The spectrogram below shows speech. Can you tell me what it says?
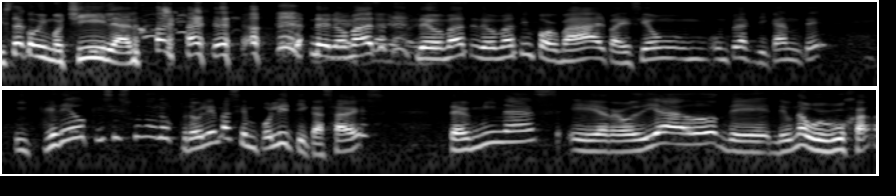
estaba con mi mochila, ¿no? de, lo más, de, lo más, de lo más informal, parecía un, practicante. Y creo que ese es uno de los problemas en política, ¿sabes? Terminas eh, rodeado de, de una burbuja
